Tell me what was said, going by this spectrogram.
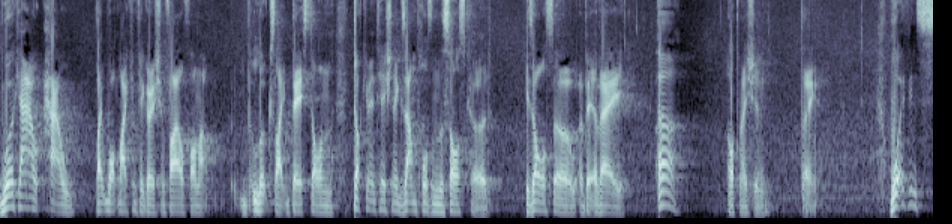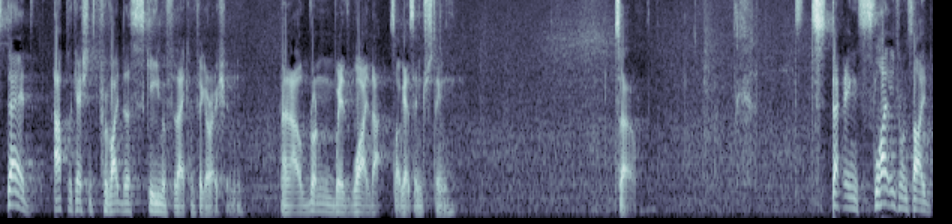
Work out how like what my configuration file format looks like based on documentation examples in the source code is also a bit of a uh, automation thing. What if instead applications provided a schema for their configuration? And I'll run with why that sort of gets interesting. So, stepping slightly to one side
